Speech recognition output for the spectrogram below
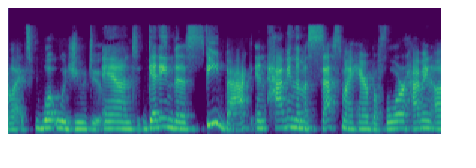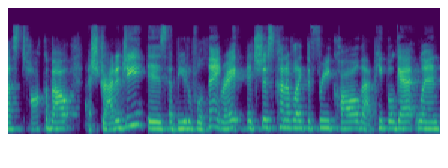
highlights. What would you do? And getting this feedback and having them assess my hair before, having us talk about a strategy is a beautiful thing, right? It's just kind of like the free call that people get when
